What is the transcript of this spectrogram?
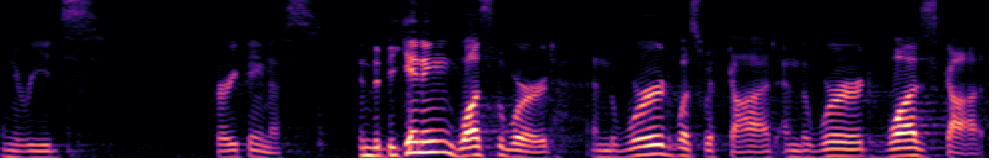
And it reads, very famous In the beginning was the Word, and the Word was with God, and the Word was God.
